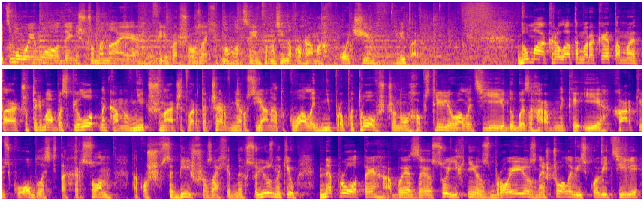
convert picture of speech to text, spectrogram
Підсумовуємо день, що минає в ефірі першого західного. Це інформаційна програма Очі. Вітаю. Двома крилатими ракетами та чотирма безпілотниками в ніч на 4 червня росіяни атакували Дніпропетровщину, обстрілювали цієї доби загарбники і Харківську область та Херсон. Також все більше західних союзників не проти, аби ЗСУ їхньою зброєю знищували військові цілі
